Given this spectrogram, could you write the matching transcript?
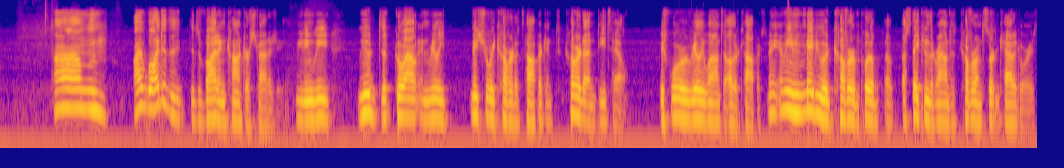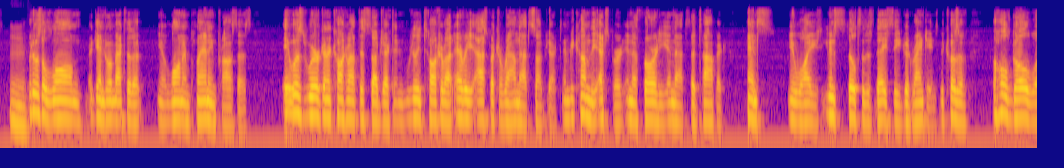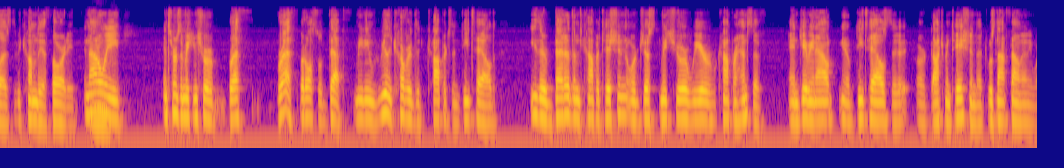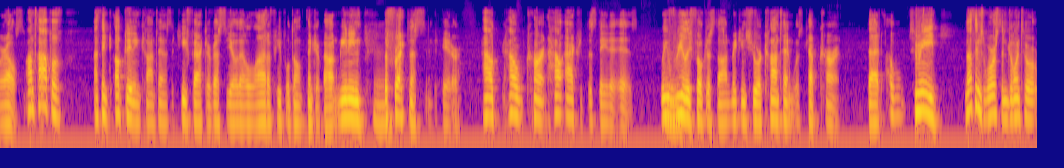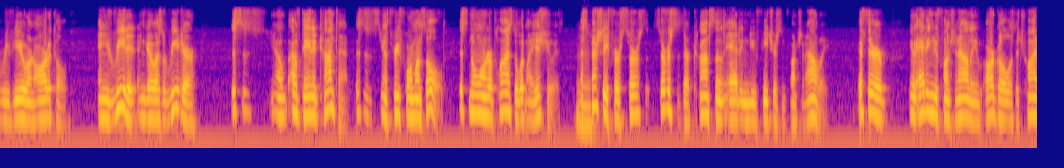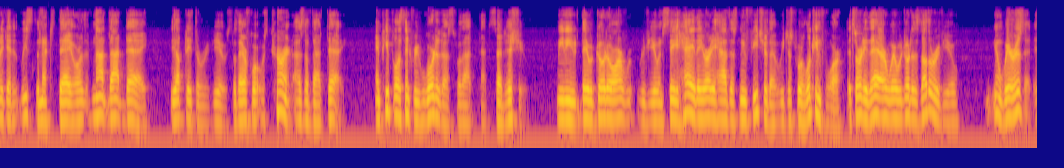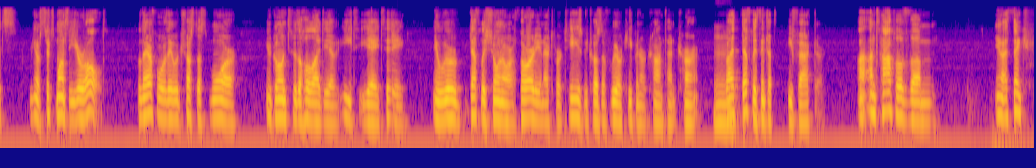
Um, I well, I did the, the divide and conquer strategy, meaning we we would go out and really make sure we covered a topic and covered it in detail before we really went on to other topics. I mean, maybe we would cover and put a, a stake into the ground to cover on certain categories, mm. but it was a long, again, going back to the you know long and planning process. It was we we're going to talk about this subject and really talk about every aspect around that subject and become the expert and authority in that said topic. Hence, you know, why you even still to this day see good rankings because of the whole goal was to become the authority, and not mm. only in terms of making sure breadth, breadth, but also depth, meaning we really covered the topics in detailed, either better than competition or just make sure we're comprehensive and giving out you know details that or documentation that was not found anywhere else. On top of, I think updating content is a key factor of SEO that a lot of people don't think about, meaning mm. the freshness indicator, how how current, how accurate this data is. We mm. really focused on making sure content was kept current that uh, to me, nothing's worse than going to a review or an article and you read it and go, as a reader, this is you know outdated content. This is you know three four months old. This no longer applies to what my issue is, mm. especially for ser- services that are constantly adding new features and functionality. If they're you know adding new functionality, our goal was to try to get at least the next day, or if not that day, the update the review. So therefore, it was current as of that day, and people I think rewarded us for that that said issue meaning they would go to our review and see, hey, they already have this new feature that we just were looking for. It's already there. Where we go to this other review, you know, where is it? It's you know six months, a year old. So therefore, they would trust us more. You know, going to the whole idea of EAT, EAT. You know, we were definitely showing our authority and expertise because if we were keeping our content current. Mm. But I definitely think that's a key factor. Uh, on top of, um, you know, I think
